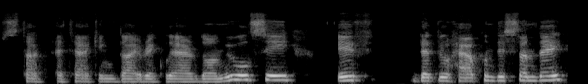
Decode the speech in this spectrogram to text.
start attacking directly Erdogan. We will see if that will happen this Sunday,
